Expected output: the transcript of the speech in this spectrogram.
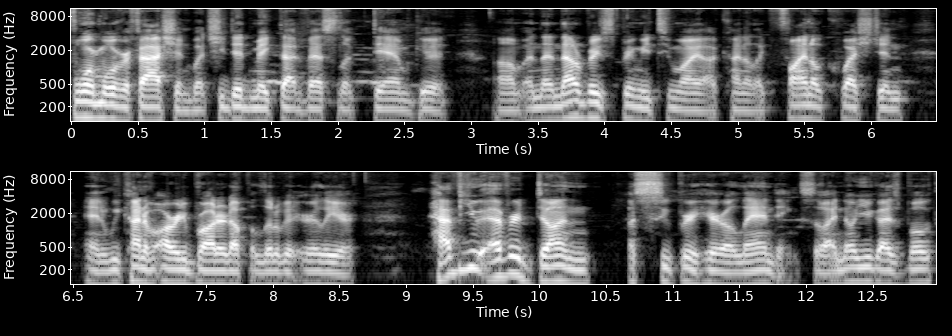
form over fashion, but she did make that vest look damn good. Um, and then that'll bring me to my uh, kind of like final question, and we kind of already brought it up a little bit earlier. Have you ever done a superhero landing? So I know you guys both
